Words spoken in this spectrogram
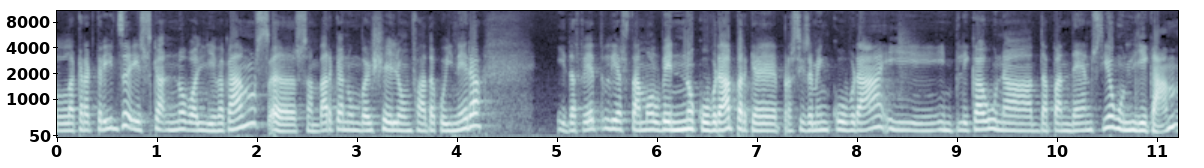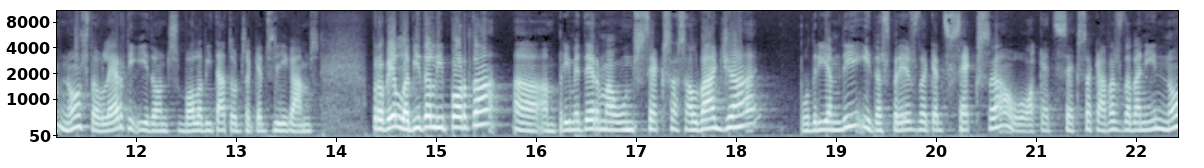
la caracteritza és que no vol camps, eh, s'embarca en un vaixell on fa de cuinera, i de fet li està molt bé no cobrar perquè precisament cobrar i implica una dependència, un lligam no? establert i, i doncs vol evitar tots aquests lligams. Però bé, la vida li porta eh, en primer terme un sexe salvatge podríem dir, i després d'aquest sexe, o aquest sexe acaba esdevenint, no?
